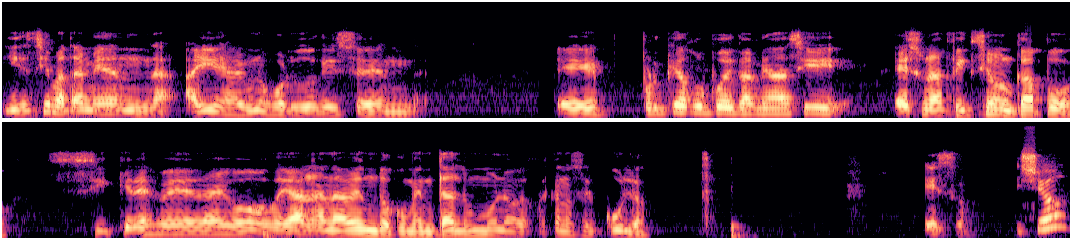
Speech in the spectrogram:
Y encima también hay algunos boludos que dicen, eh, ¿por qué algo puede cambiar así? Es una ficción, capo. Si querés ver algo de Alan, a ver un documental de un mono rascándose el culo eso. Yo,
